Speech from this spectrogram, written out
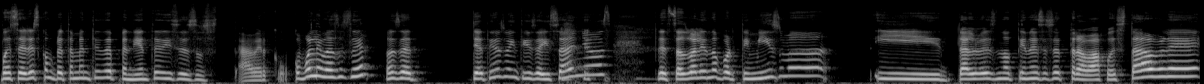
pues eres completamente independiente dices, "Os- a ver, ¿cómo, cómo le vas a hacer? O sea, ya tienes 26 años, te estás valiendo por ti misma y tal vez no tienes ese trabajo estable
